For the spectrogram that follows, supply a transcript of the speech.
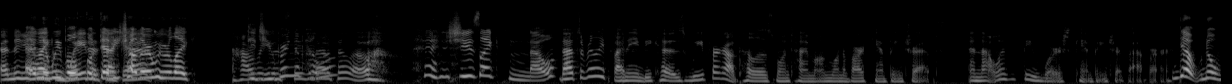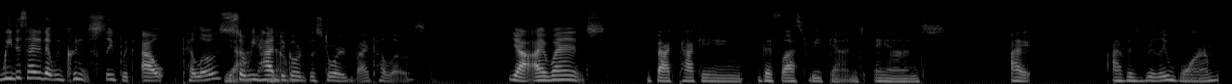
And then you're and like, then we both looked at each other and we were like, how "Did you bring a sleep without pillow? and she's like, no. That's really funny because we forgot pillows one time on one of our camping trips, and that was the worst camping trip ever. No, no, we decided that we couldn't sleep without pillows. so we had to go to the store and buy pillows. Yeah, I went backpacking this last weekend and I I was really warm.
